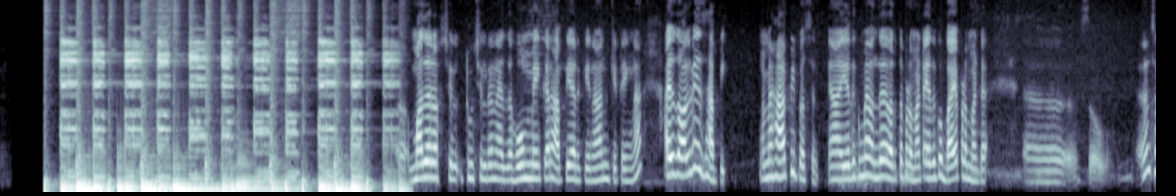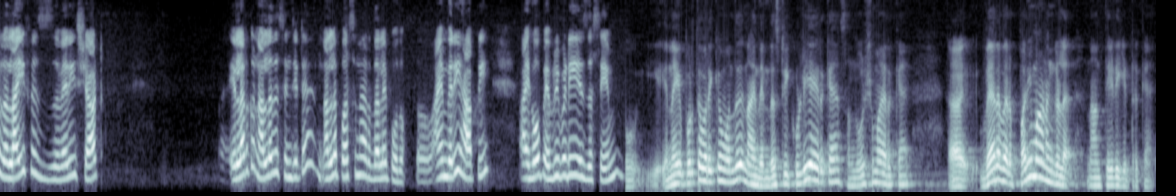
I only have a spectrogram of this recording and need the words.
mother of child two children as a home maker ஹாப்பியாக இருக்கேனான்னு கேட்டிங்கன்னா ஐ இஸ் ஆல்வேஸ் ஹாப்பி நம்ம ஹாப்பி பர்சன் எதுக்குமே வந்து வருத்தப்பட மாட்டேன் எதுக்கும் பயப்பட மாட்டேன். ஸோ என்ன சொல்ல லைஃப் இஸ் வெரி ஷார்ட் எல்லாருக்கும் நல்லது செஞ்சுட்டு நல்ல பர்சனாக இருந்தாலே போதும். So I am very happy I hope everybody is the same என்னை பொறுத்த வரைக்கும் வந்து நான் இந்த இண்டஸ்ட்ரிக்குள்ளேயே இருக்கேன் சந்தோஷமாக இருக்கேன். வேறு வேறு பரிமாணங்களை நான் தேடிக்கிட்டு இருக்கேன்.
